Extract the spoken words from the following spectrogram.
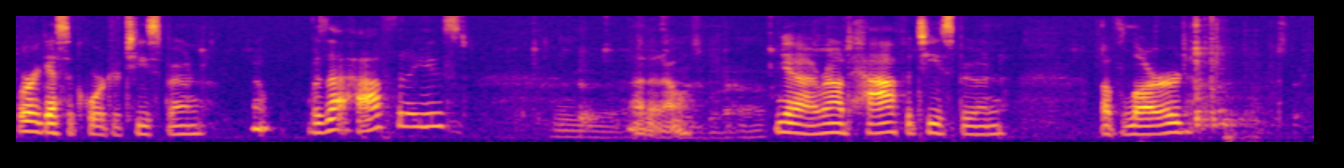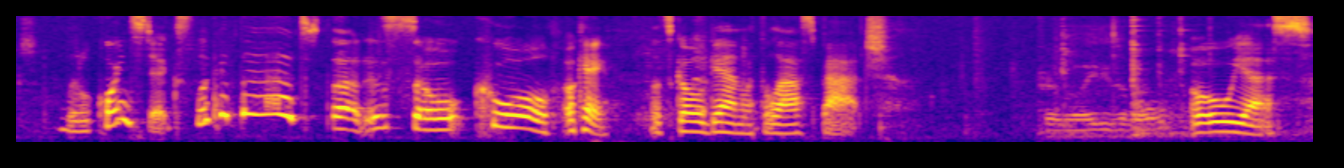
or I guess a quarter teaspoon. Nope. Was that half that I used? Uh, I don't know. About half Yeah, around half a teaspoon of lard. sticks. Little corn sticks. Look at that. That is so cool. Okay, let's go again with the last batch. For the ladies of old. Oh, yes.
